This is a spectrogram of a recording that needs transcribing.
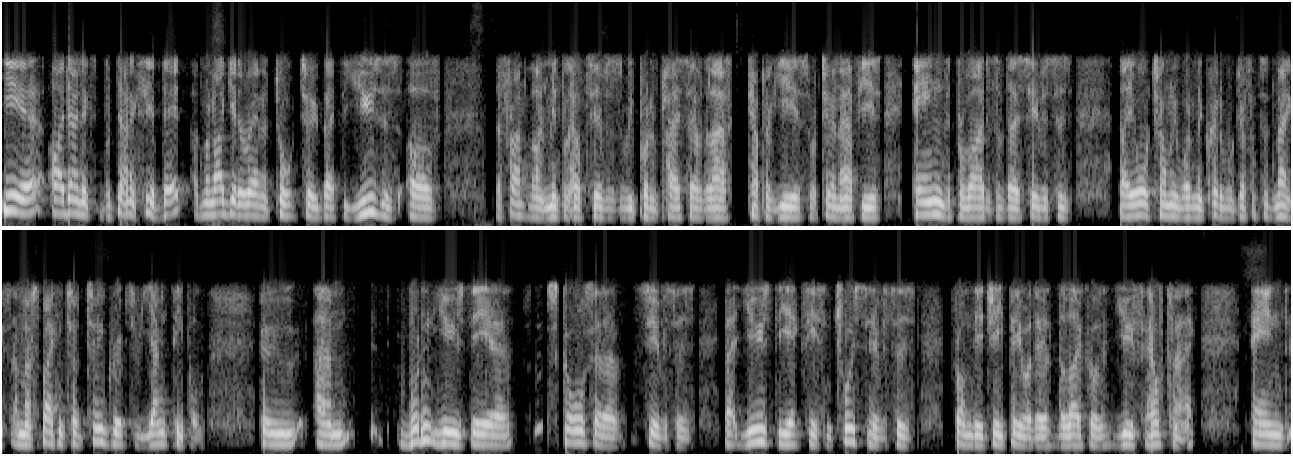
yeah, I don't don't accept that. When I get around and talk to both the users of the frontline mental health services we put in place over the last couple of years or two and a half years, and the providers of those services, they all tell me what an incredible difference it makes. And I've spoken to two groups of young people who um, wouldn't use their school sort of services, but use the access and choice services from their GP or the, the local youth health clinic and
